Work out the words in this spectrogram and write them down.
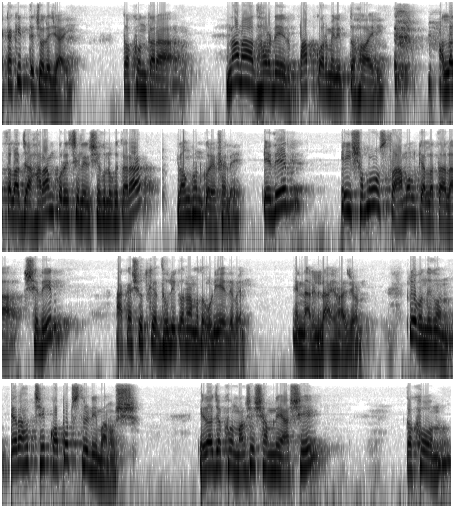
একাকিত্বে চলে যায়, তখন তারা নানা ধরনের পাপ কর্মে লিপ্ত হয়। আল্লাহ তালা যা হারাম করেছিলেন সেগুলোকে তারা লঙ্ঘন করে ফেলে। এদের এই সমস্ত আমলকে আল্লাহ তালা সেদিন আকাশ উৎকে ধুলিকণার মতো উড়িয়ে দেবেন। ইন্নালিল্লাহ রাজন প্রিয় বন্ধুগণ, এরা হচ্ছে কপট শ্রেণির মানুষ। এরা যখন মানুষের সামনে আসে, তখন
